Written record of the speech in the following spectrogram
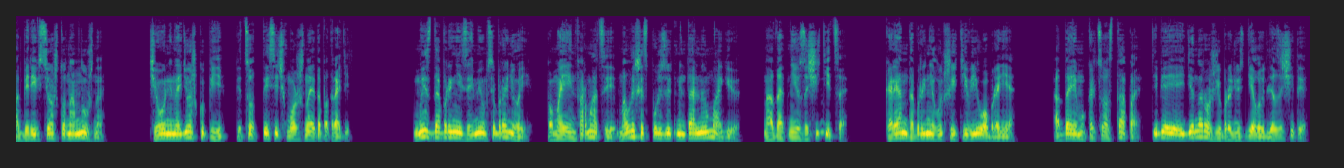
подбери все, что нам нужно. Чего не найдешь, купи, 500 тысяч можешь на это потратить. Мы с Добрыней займемся броней. По моей информации, малыш использует ментальную магию. Надо от нее защититься. Колян Добрыне лучше идти в его броне. Отдай ему кольцо Остапа, тебе я единорожью броню сделаю для защиты».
